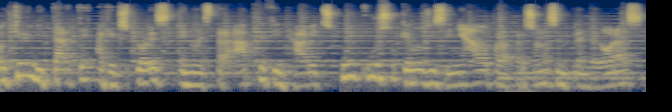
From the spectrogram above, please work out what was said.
Hoy quiero invitarte a que explores en nuestra app de FinHabits un curso que hemos diseñado para personas emprendedoras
